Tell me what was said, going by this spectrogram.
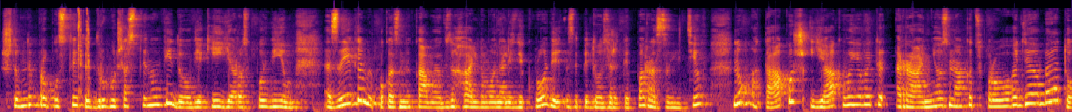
щоб не пропустити другу частину відео, в якій я розповім, за якими показниками в загальному аналізі крові запідозрити паразитів, ну а також як виявити ранні ознаки цукрового діабету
